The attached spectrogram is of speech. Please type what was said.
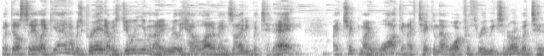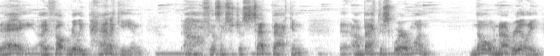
But they'll say like, "Yeah, and I was great. I was doing them, and I didn't really have a lot of anxiety. But today, I took my walk, and I've taken that walk for three weeks in a row. But today, I felt really panicky, and oh, it feels like such a setback, and uh, I'm back to square one." No, not really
